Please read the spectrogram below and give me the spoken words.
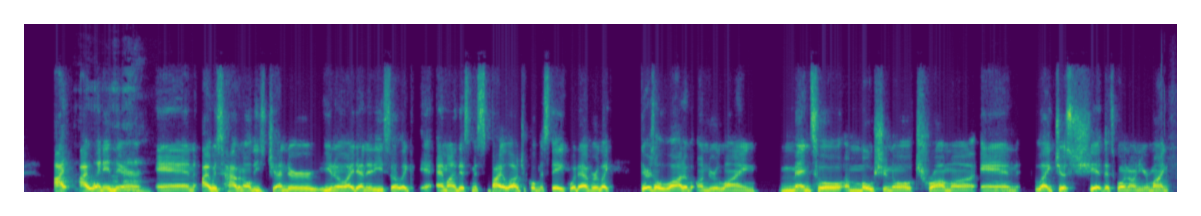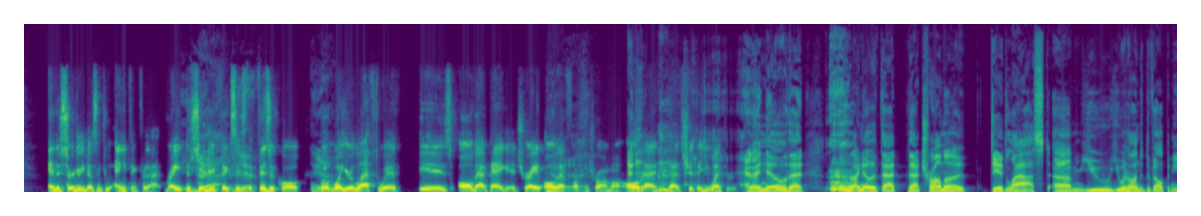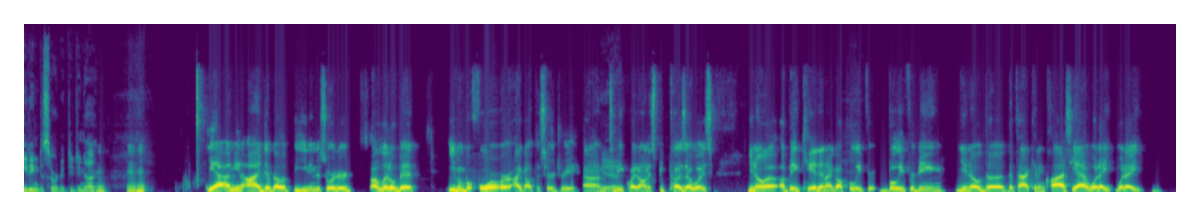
I I went in there and I was having all these gender, you know, identities. So like, am I this mis- biological mistake? Whatever. Like, there's a lot of underlying mental, emotional trauma mm-hmm. and like just shit that's going on in your mind. And the surgery doesn't do anything for that, right? The surgery Yeah, fixes yeah. the physical, Yeah. but what you're left with is all that baggage, right? All that fucking trauma, all that that shit that you went through. And I know that I know that that that trauma did last. Um, you you went on to develop an eating disorder, did you not? Yeah, I mean, I developed the eating disorder a little bit even before I got the surgery. Um, Yeah. To be quite honest, because I was, you know, a, a big kid and I got bullied for bullied for being, you know, the the fat kid in class. Yeah, what I what I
